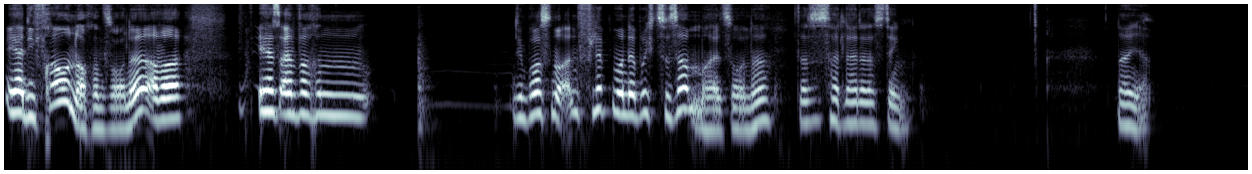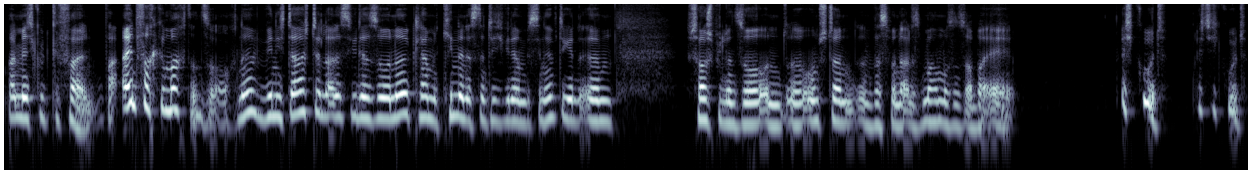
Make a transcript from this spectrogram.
Eher die Frau noch und so, ne? Aber er ist einfach ein. Den brauchst du nur anflippen und er bricht zusammen halt so, ne? Das ist halt leider das Ding. Naja. Hat mir echt gut gefallen. War einfach gemacht und so auch, ne? Wenig Darsteller, alles wieder so, ne? Klar, mit Kindern ist natürlich wieder ein bisschen heftiger ähm, Schauspiel und so und äh, Umstand und was man da alles machen muss und so, aber ey, echt gut. Richtig gut.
